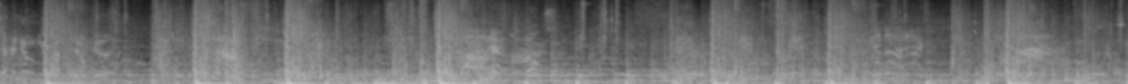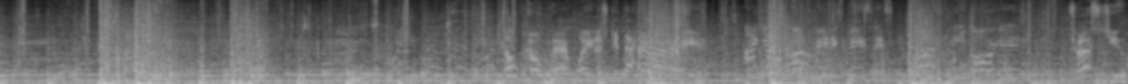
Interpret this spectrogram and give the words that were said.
Should have known you were up to no good. You? Don't go that way. Let's get the hell out of here. I got unfinished business. Trust me, Morgan. Trust you?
